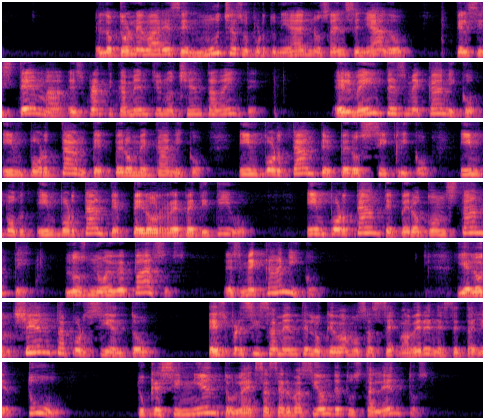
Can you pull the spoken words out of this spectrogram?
el doctor Nevares en muchas oportunidades nos ha enseñado que el sistema es prácticamente un 80-20. El 20 es mecánico, importante pero mecánico, importante pero cíclico, importante pero repetitivo, importante pero constante. Los nueve pasos es mecánico. Y el 80% es precisamente lo que vamos a, ver en este taller. Tú tu crecimiento, la exacerbación de tus talentos,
